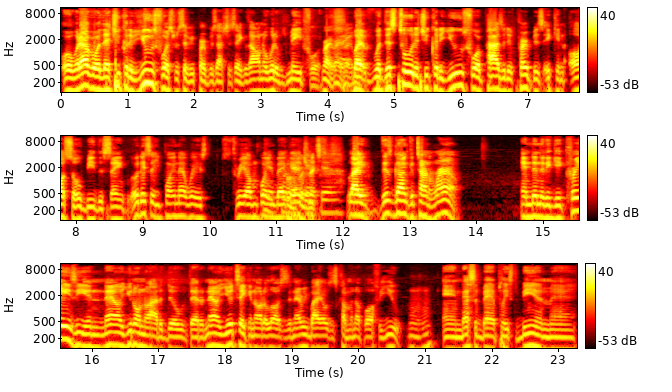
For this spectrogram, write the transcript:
or whatever, or that you could have used for a specific purpose. I should say, because I don't know what it was made for. Right, right, right. But with this tool that you could have used for a positive purpose, it can also be the same. Oh, they say you pointing that way. It's three of them pointing back Yeah, at you. at you. Like this gun could turn around, and then it'll get crazy, and now you don't know how to deal with that, or now you're taking all the losses, and everybody else is coming up off of you, Mhm. and that's a bad place to be in, man.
